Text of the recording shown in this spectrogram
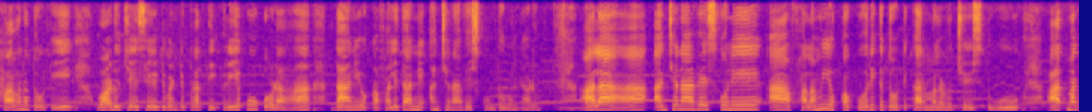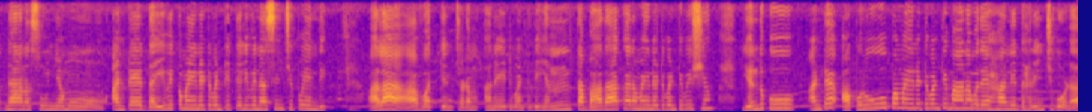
భావనతోటి వాడు చేసేటువంటి ప్రతి క్రియకు కూడా దాని యొక్క ఫలితాన్ని అంచనా వేసుకుంటూ ఉంటాడు. అలా అంచనా వేసుకొని ఆ ఫలం యొక్క కోరికతోటి కర్మలను చేస్తూ ఆత్మజ్ఞాన శూన్యము అంటే దైవికమైనటువంటి తెలివి నశించిపోయింది. అలా వర్తించడం అనేటువంటిది ఎంత బాధాకరమైనటువంటి విషయం. ఎందుకు అంటే అపురూపమైనటువంటి మానవ దేహాన్ని ధరించి కూడా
